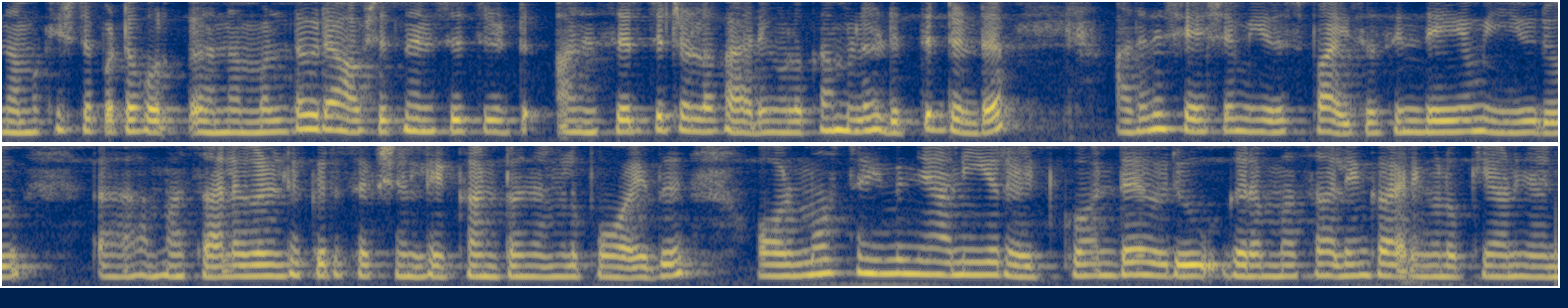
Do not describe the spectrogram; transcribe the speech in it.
നമുക്കിഷ്ടപ്പെട്ട നമ്മളുടെ ഒരു ആവശ്യത്തിനനുസരിച്ചിട്ട് അനുസരിച്ചിട്ടുള്ള കാര്യങ്ങളൊക്കെ നമ്മൾ എടുത്തിട്ടുണ്ട്. അതിനുശേഷം ഈ ഒരു സ്പൈസസിന്റെയും ഈ ഒരു മസാലകളുടെയൊക്കെ ഒരു സെക്ഷനിലേക്കാണ് കേട്ടോ ഞങ്ങൾ പോയത്. ഓൾമോസ്റ്റ് ടൈമിൽ ഞാൻ ഈ റെഡ് കോന്റെ ഒരു ഗരം മസാലയും കാര്യങ്ങളൊക്കെയാണ് ഞാൻ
